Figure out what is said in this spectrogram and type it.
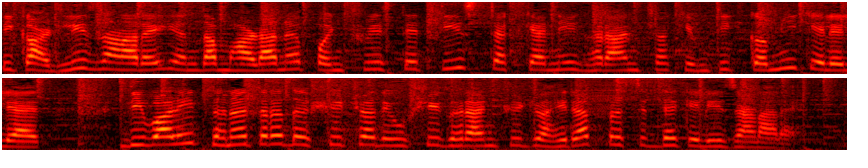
ती काढली जाणार आहे. यंदा म्हाडानं पंचवीस ते तीस टक्क्यांनी घरांच्या किमती कमी केलेल्या आहेत. दिवाळीत धनत्रयोदशीच्या दिवशी घरांची जाहिरात प्रसिद्ध केली जाणार आहे.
